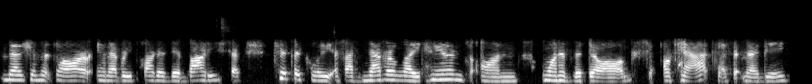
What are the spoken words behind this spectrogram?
measurements are in every part of their body. So typically if I've never laid hands on one of the dogs or cats as it may be,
